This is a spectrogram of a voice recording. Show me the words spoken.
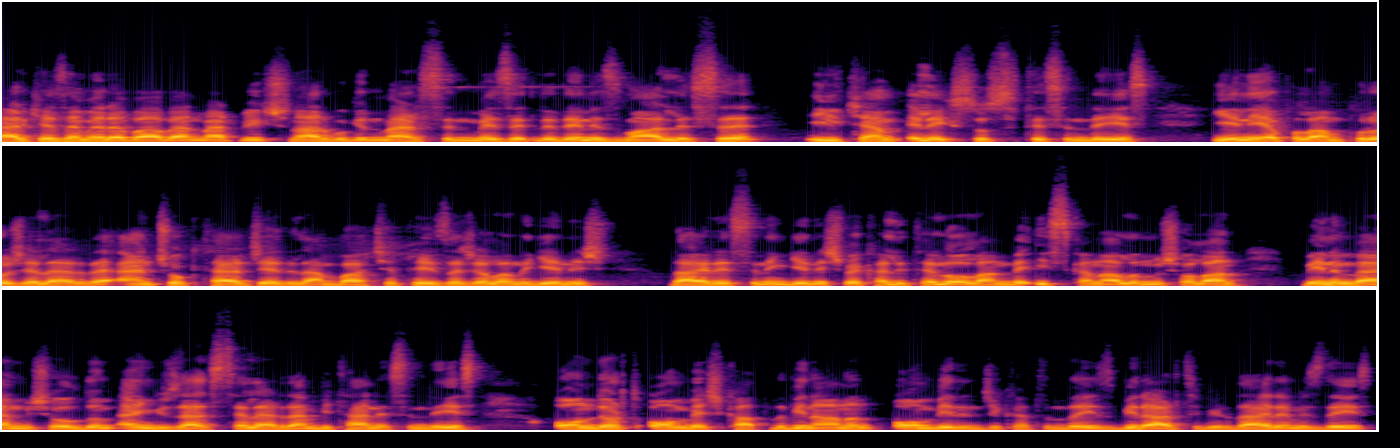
Herkese merhaba ben Mert Büyükçınar. Bugün Mersin Mezitli Deniz Mahallesi İlkem Eleksu sitesindeyiz. Yeni yapılan projelerde en çok tercih edilen bahçe peyzaj alanı geniş, dairesinin geniş ve kaliteli olan ve iskana alınmış olan benim beğenmiş olduğum en güzel sitelerden bir tanesindeyiz. 14-15 katlı binanın 11. katındayız. 1 artı 1 dairemizdeyiz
